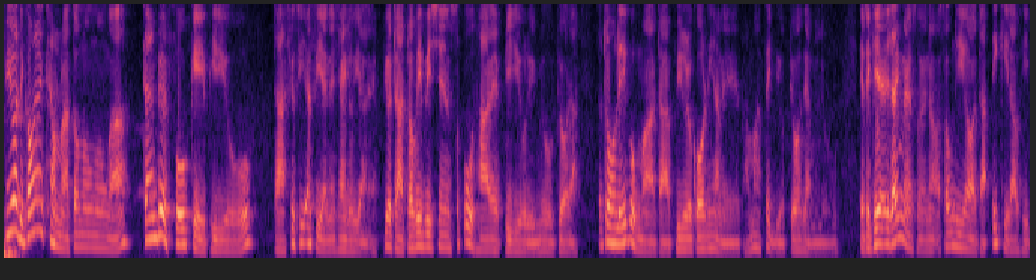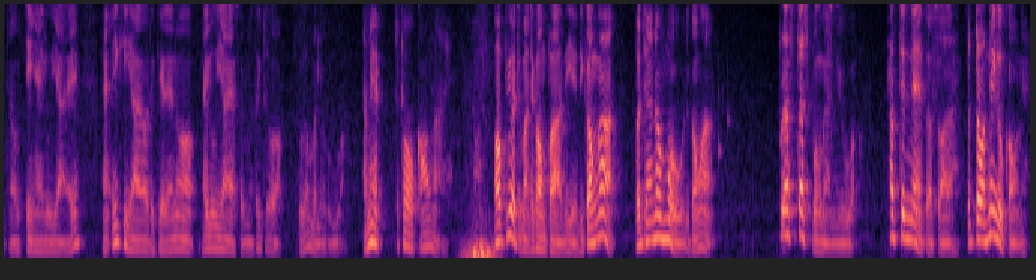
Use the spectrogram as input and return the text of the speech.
ပြီးတော့ဒီကောင်းရဲ့ကင်မရာသုံးလုံးလုံးက 10 bit 4K ဗီဒီယိုကိုဒါ 60 fps နဲ့ရိုက်လို့ရတယ်ပြီးတော့ဒါ Dolby Vision support ထားတဲ့ဗီဒီယိုတွေမျိုးကိုပြောတာတော်တော်လေးကိုမှဒါ video recording ကလည်းဘာမှတိတ်ပြီးတော့ပြောစရာမလိုဘူးတကယ်ရိုက်မယ်ဆိုရင်တော့အဆုံးထိတော့ဒါ 8K လောက်ထိကျွန်တော်တင်ရိုက်လို့ရတယ်အဲ 8K ကတော့တကယ်လည်းတော့ရိုက်လို့ရတယ်ဆိုရင်တိတ်တော့ဆိုတော့မလိုဘူးပေါ့ဒါပေမဲ့တော်တော်ကောင်းလာတယ်အော်ပြီးတော့ဒီမှာဒီကောင်ပါသေးတယ်ဒီကောင်က button တော့မဟုတ်ဘူးဒီကောင်က press touch ပုံစံမျိုးပေါ့ haptic နဲ့တော့သွားတာတော်တော်နှိမ့်လို့ကောင်းတယ်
